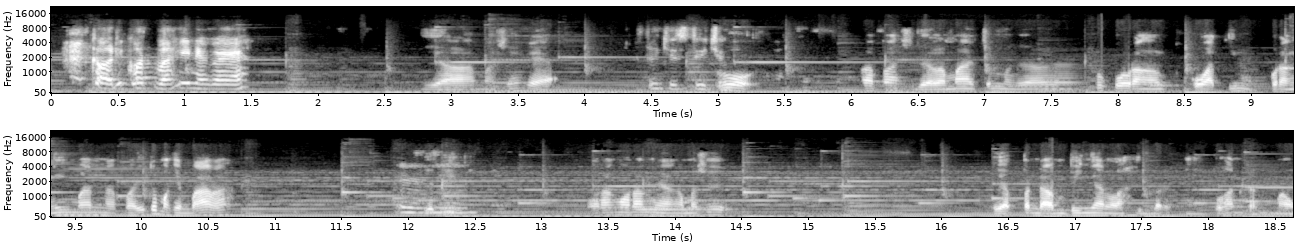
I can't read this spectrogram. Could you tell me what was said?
Kalau dikotbahin ya kayak ya? Maksudnya kayak setuju setuju. lu apa segala macem segala- lu kurang kuat im- kurang iman apa itu makin parah. Hmm, jadi orang-orang yang maksudnya ya pendampingan lah ibaratnya. Tuhan kan mau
